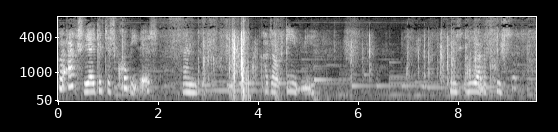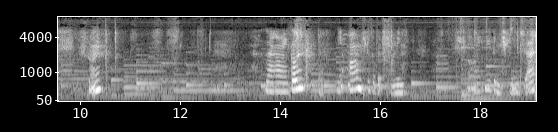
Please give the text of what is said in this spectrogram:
But actually, I could just copy this and cut out Eevee. He's, he got a poster. So, then I go Um, arms look a bit funny. So you can change that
